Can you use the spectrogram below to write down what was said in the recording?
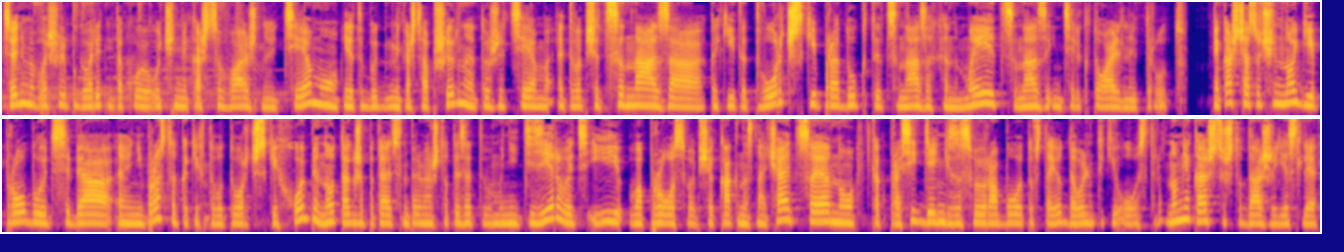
Сегодня мы решили поговорить на такую очень, мне кажется, важную тему. И это будет, мне кажется, обширная тоже тема. Это вообще цена за какие-то творческие продукты, цена за handmade, цена за интеллектуальный труд. Мне кажется, сейчас очень многие пробуют себя э, не просто в каких-то вот творческих хобби, но также пытаются, например, что-то из этого монетизировать. И вопрос вообще, как назначать цену, как просить деньги за свою работу, встает довольно-таки остро. Но мне кажется, что даже если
